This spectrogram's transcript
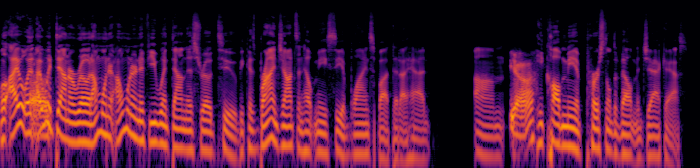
Well, I, w- I Uh, went down a road. I'm wondering. I'm wondering if you went down this road too, because Brian Johnson helped me see a blind spot that I had. Um, yeah, he called me a personal development jackass,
